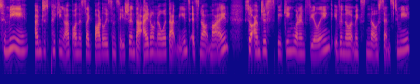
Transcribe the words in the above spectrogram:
to me, I'm just picking up on this like bodily sensation that I don't know what that means. It's not mine. So I'm just speaking what I'm feeling, even though it makes no sense to me.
